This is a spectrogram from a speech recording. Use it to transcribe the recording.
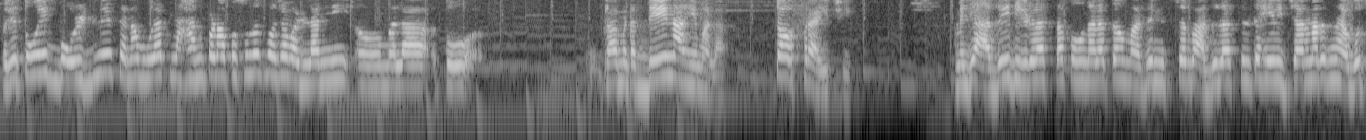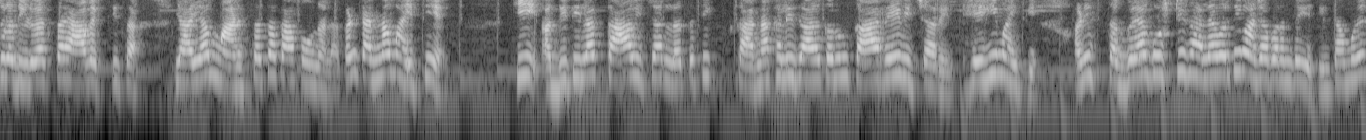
म्हणजे तो एक बोल्डनेस आहे ना मुळात लहानपणापासूनच माझ्या वडिलांनी मला तो काय म्हणतात देण आहे मला. टफ राहायची. म्हणजे आजही दीड वाजता फोन आला तर माझे मिस्टर बाजूला असतील तर हे विचारणारच नाही. अगं तुला दीड वाजता ह्या व्यक्तीचा या या माणसाचा का फोन आला? कारण त्यांना माहिती आहे की अदितीला का विचारलं तर ती कानाखाली जाळ करून का रे विचारेल हेही माहिती आहे आणि सगळ्या गोष्टी झाल्यावरती माझ्यापर्यंत येतील. त्यामुळे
